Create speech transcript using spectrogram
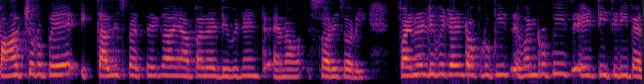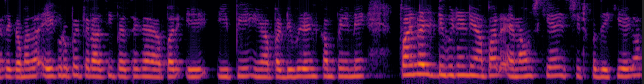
पाँच रुपए इकतालीस पैसे का यहाँ पर dividend sorry sorry final dividend of rupees one rupees eighty three पैसे का मतलब एक रुपए तिरासी पैसे का यहाँ पर ईपी यहाँ पर डिविडेंड कंपनी ने फाइनल डिविडेंड यहाँ पर अनाउंस किया है, इस चीज़ को देखिएगा।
